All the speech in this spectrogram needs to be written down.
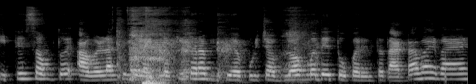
इथे संपतोय. आवडला की लाईक नक्की करा. भेटूया पुढच्या ब्लॉगमध्ये तोपर्यंत टाटा बाय बाय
